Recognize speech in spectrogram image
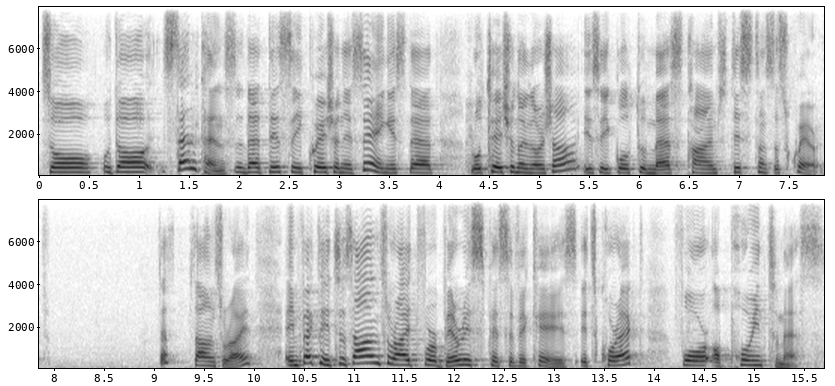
So the sentence that this equation is saying is that rotational inertia is equal to mass times distance squared. That sounds right. In fact, it sounds right for a very specific case. It's correct for a point mass.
